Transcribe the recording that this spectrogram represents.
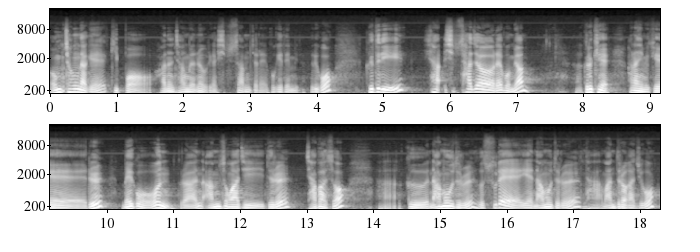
엄청나게 기뻐하는 장면을 우리가 13절에 보게 됩니다. 그리고 그들이 14절에 보면 그렇게 하나님의 괴를 메고 온 그러한 암송아지들을 잡아서 아, 그 나무들을 그 수레의 나무들을 다 만들어 가지고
